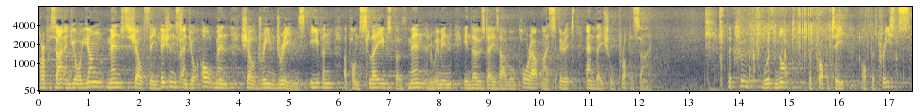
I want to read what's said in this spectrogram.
prophesy, and your young men shall see visions, and your old men shall dream dreams. Even upon slaves, both men and women, in those days I will pour out my spirit, and they shall prophesy. The truth was not the property of the priests,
